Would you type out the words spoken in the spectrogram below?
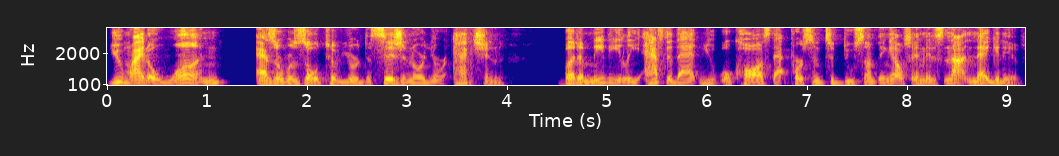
You might have won as a result of your decision or your action, but immediately after that, you will cause that person to do something else. And it's not negative.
